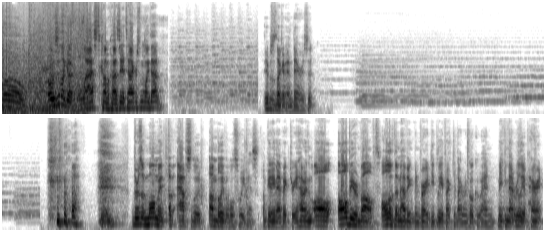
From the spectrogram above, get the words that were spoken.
Whoa. Oh, is it like a last kamikaze attack or something like that? The episode's not gonna end there, is it? There's a moment of absolute unbelievable sweetness of getting that victory and having them all all be involved, all of them having been very deeply affected by Rengoku and making that really apparent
